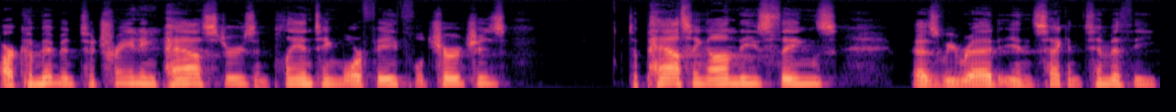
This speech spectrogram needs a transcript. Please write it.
our commitment to training pastors and planting more faithful churches, to passing on these things, as we read in 2 Timothy,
